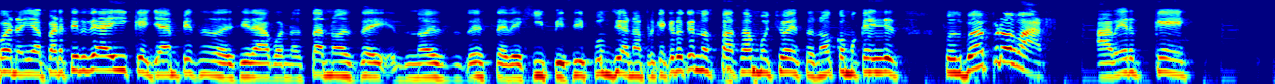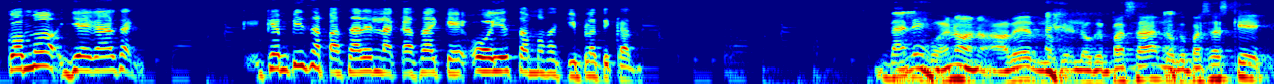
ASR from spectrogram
Bueno, y a partir de ahí que ya empiezas a decir, ah, bueno, esta no es de, no es de, este, de hippie, sí funciona, porque creo que nos pasa mucho eso, ¿no? Como que dices, pues voy a probar, a ver qué. ¿Cómo llegas a, qué empieza a pasar en la casa que hoy estamos aquí platicando? Dale. Bueno, no, a ver, lo que, lo que pasa, lo que pasa es que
